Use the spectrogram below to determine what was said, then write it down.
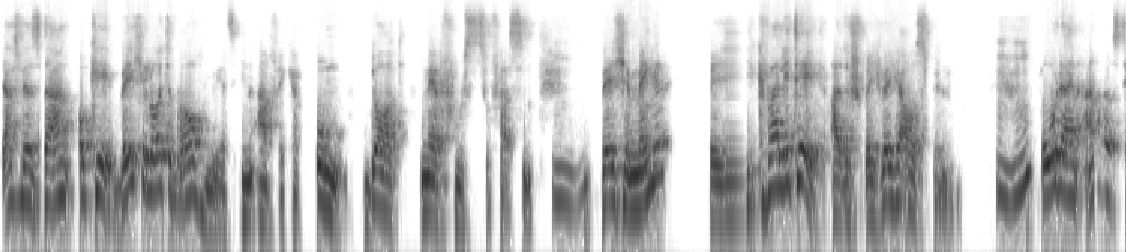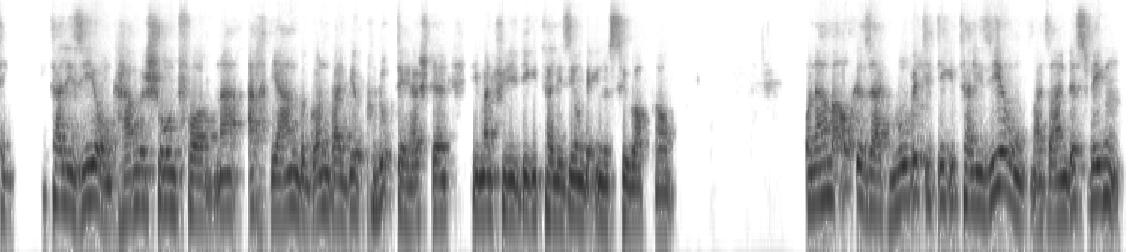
dass wir sagen, okay, welche Leute brauchen wir jetzt in Afrika, um dort mehr Fuß zu fassen? Mhm. Welche Menge, welche Qualität, also sprich, welche Ausbildung? Mhm. Oder ein anderes Thema, Digitalisierung haben wir schon vor na, acht Jahren begonnen, weil wir Produkte herstellen, die man für die Digitalisierung der Industrie überhaupt braucht. Und da haben wir auch gesagt, wo wird die Digitalisierung mal sein? Deswegen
